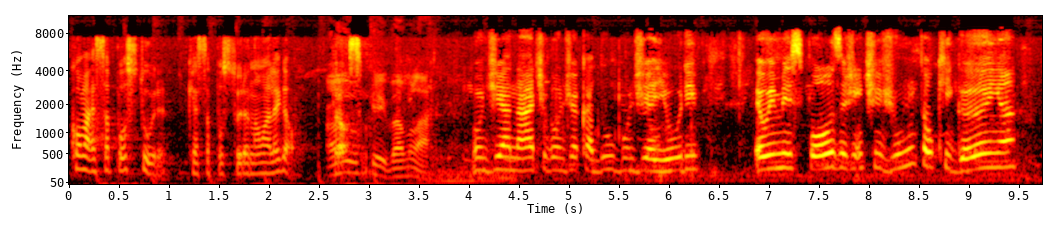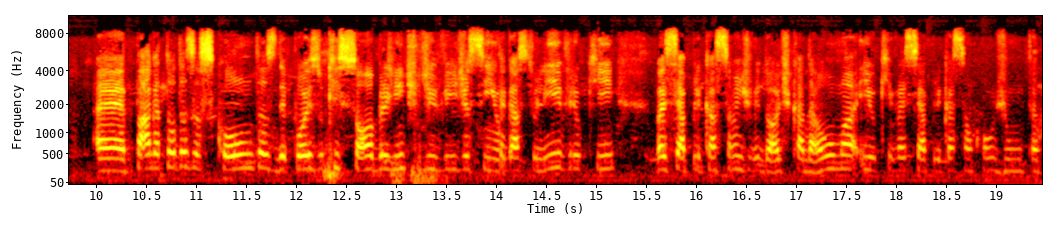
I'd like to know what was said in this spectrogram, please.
com essa postura, que essa postura não é legal. Próximo. Ok, vamos lá. Bom dia, Nath. Bom dia, Cadu. Bom dia, Yuri. Eu e minha esposa, a gente junta o que ganha, é, paga todas as contas, depois o que sobra a gente divide assim, o que é gasto livre, o que vai ser aplicação individual de cada uma e o que vai ser aplicação conjunta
